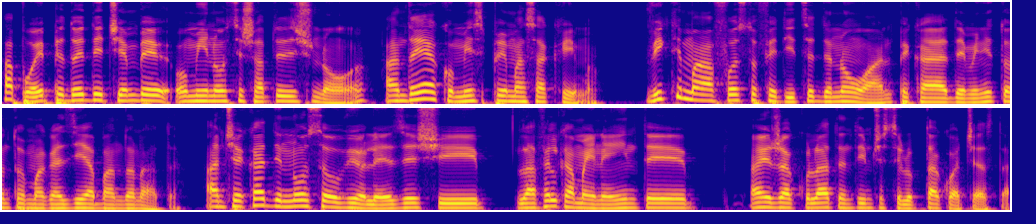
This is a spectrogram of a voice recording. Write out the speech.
Apoi, pe 2 decembrie 1979, Andrei a comis prima sa crimă. Victima a fost o fetiță de 9 ani pe care a devenit-o într-o magazie abandonată. A încercat din nou să o violeze și, la fel ca mai înainte, a ejaculat în timp ce se lupta cu aceasta.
